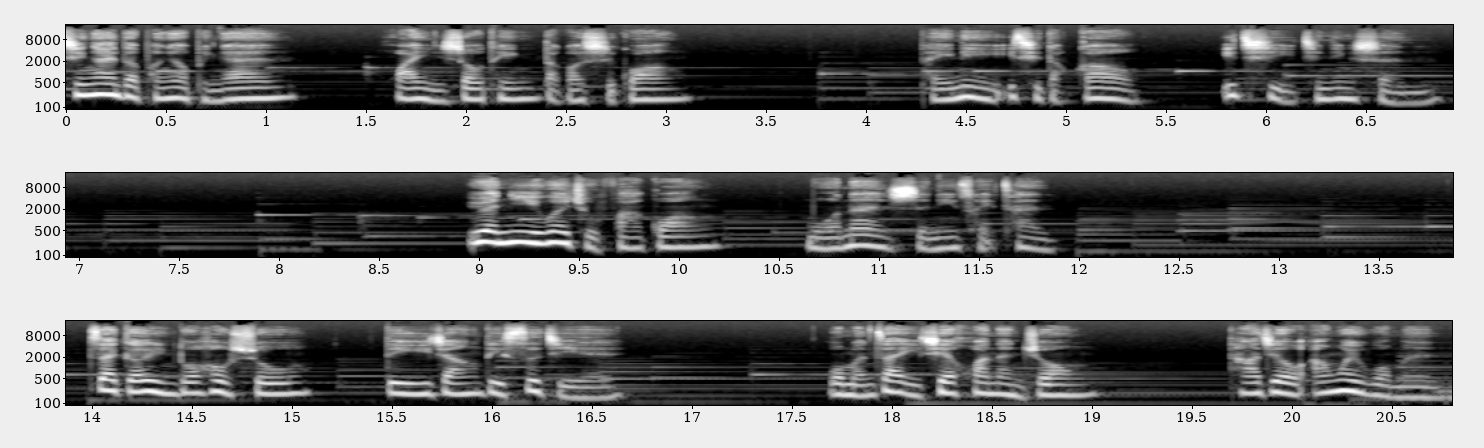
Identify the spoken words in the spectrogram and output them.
亲爱的朋友，平安，欢迎收听祷告时光，陪你一起祷告，一起亲近神。愿意为主发光，磨难使你璀璨。在哥林多后书第一章第四节，我们在一切患难中，他就安慰我们，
